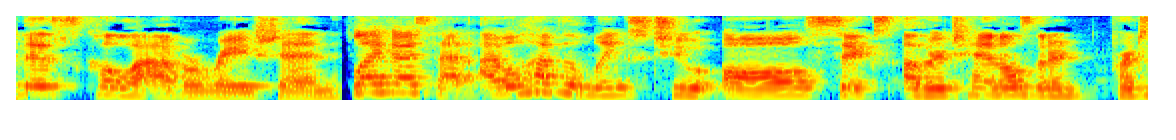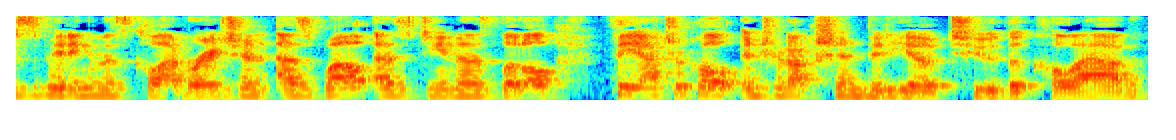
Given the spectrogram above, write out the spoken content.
this collaboration. Like I said, I will have the links to all six other channels that are participating in this collaboration, as well as Gina's little theatrical introduction video to the collab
